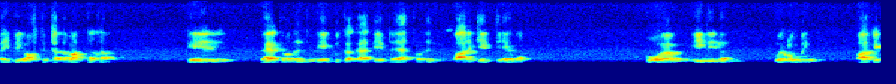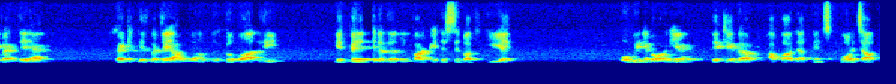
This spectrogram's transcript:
ਇਹ ਵੀ ਆਫ ਤੇ ਤਾਂ ਬਾਤ ਕਰਨਾ ਕਿ that ਉਹਨਾਂ ਨੂੰ ਇੱਕ ਦੂਜਾ ਦਾ ਦੇ that ਉਹਦੇ ਪਾਰ ਕੇ ਤੇ ਉਹ ਇਹ ਦੀ we're hoping uh, if they have that this बच्चे आऊंगा उसके बाद ही इतने तिरंगे की पार्टी जिस सेवा की है वो भी ने और ये देखेगा आप आज अपने स्पोर्ट्स आप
